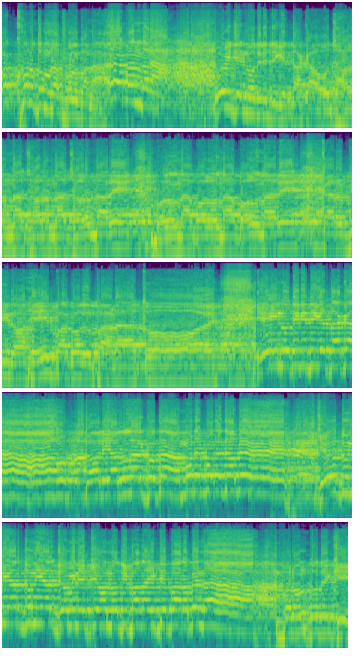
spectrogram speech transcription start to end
কখনো তোমরা ভুলবা না। এ বান্দারা, ওই যে নদীর দিকে তাকাও, ঝর্ণা ঝর্ণা ঝর্ণা রে। বলনা বলনা বলনা রে, কার বিরহে পাগল পাড়া তো এই বলুন তো দেখি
